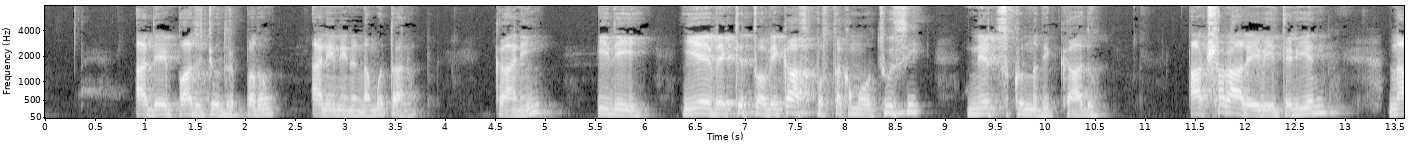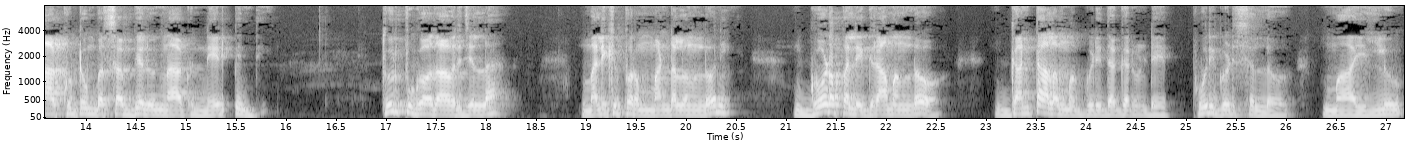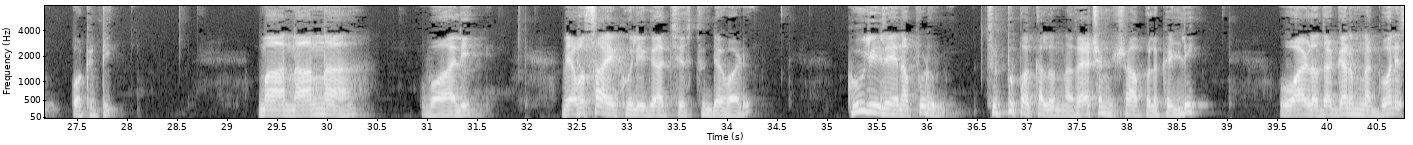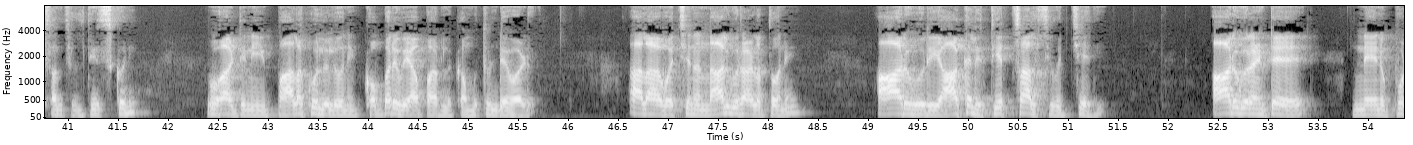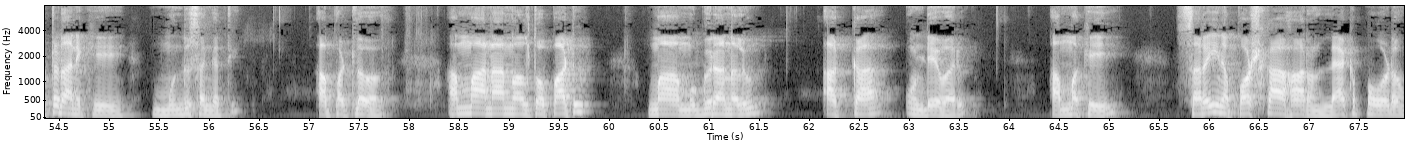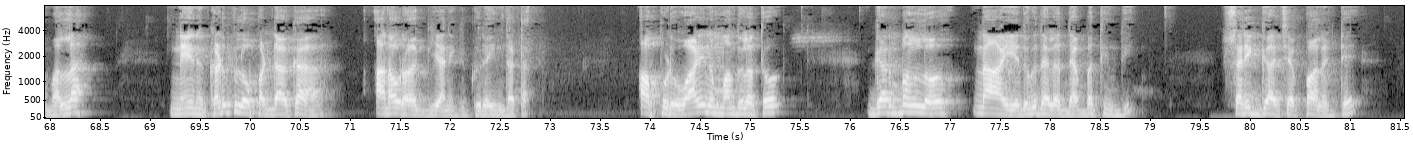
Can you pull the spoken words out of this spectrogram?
అదే పాజిటివ్ దృక్పథం అని నేను నమ్ముతాను. కానీ ఇది ఏ వ్యక్తిత్వ వికాస్ పుస్తకమో చూసి నేర్చుకున్నది కాదు. అక్షరాలేవి తెలియని నా కుటుంబ సభ్యులు నాకు నేర్పింది. తూర్పుగోదావరి జిల్లా మలికిపురం మండలంలోని గూడపల్లి గ్రామంలో గంటాలమ్మ గుడి దగ్గరుండే పూరి గుడిసెల్లో మా ఇల్లు ఒకటి. మా నాన్న వాలి వ్యవసాయ కూలీగా చేస్తుండేవాడు. కూలీ లేనప్పుడు చుట్టుపక్కలున్న రేషన్ షాపులకు వెళ్ళి వాళ్ళ దగ్గరున్న గోనె సంచులు తీసుకొని వాటిని పాలకూలులోని కొబ్బరి వ్యాపారులకు అమ్ముతుండేవాడు అలా వచ్చిన నాలుగు రాళ్ళతోనే ఆరుగురి ఆకలి తీర్చాల్సి వచ్చేది. ఆరుగురంటే నేను పుట్టడానికి ముందు సంగతి. అప్పట్లో అమ్మా నాన్నలతో పాటు మా ముగ్గురు అన్నలు అక్క ఉండేవారు. అమ్మకి సరైన పోషకాహారం లేకపోవడం వల్ల నేను కడుపులో పడ్డాక అనారోగ్యానికి గురైందట. అప్పుడు వాడిన మందులతో గర్భంలో నా ఎదుగుదల దెబ్బతింది. సరిగ్గా చెప్పాలంటే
